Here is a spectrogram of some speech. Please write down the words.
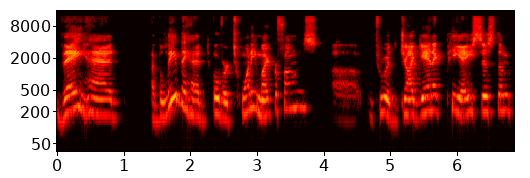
they had, I believe, they had over 20 microphones uh, through a gigantic PA system.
